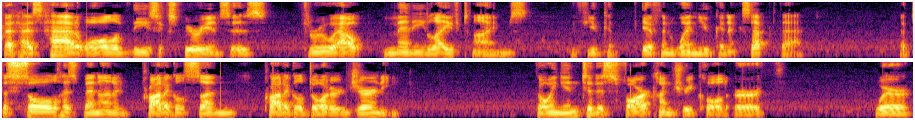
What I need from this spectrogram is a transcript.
that has had all of these experiences throughout many lifetimes, if you can, if and when you can accept that. That the soul has been on a prodigal son, prodigal daughter journey, going into this far country called Earth, where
